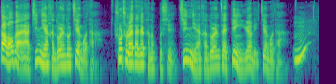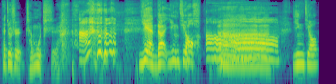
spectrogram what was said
大老板啊，今年很多人都见过他。说出来大家可能不信，今年很多人在电影院里见过他。嗯，他就是陈牧驰啊，演的殷郊。哦，殷郊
